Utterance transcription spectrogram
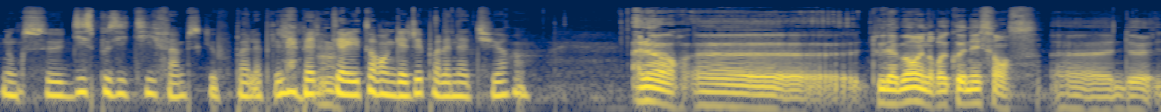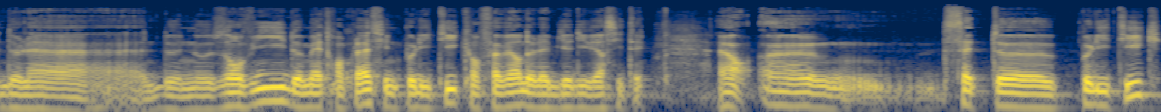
donc ce dispositif, hein, parce qu'il ne faut pas l'appeler label mmh. territoire engagé pour la nature? Alors, euh, tout d'abord une reconnaissance euh, de, la, de nos envies de mettre en place une politique en faveur de la biodiversité. Alors, euh, cette politique,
